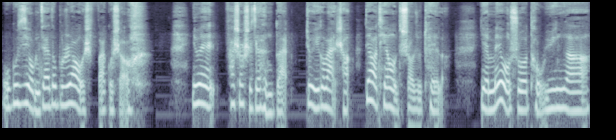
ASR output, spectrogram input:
我估计我们家都不知道我是发过烧，因为发烧时间很短，就一个晚上，第二天我的烧就退了。也没有说头晕啊，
